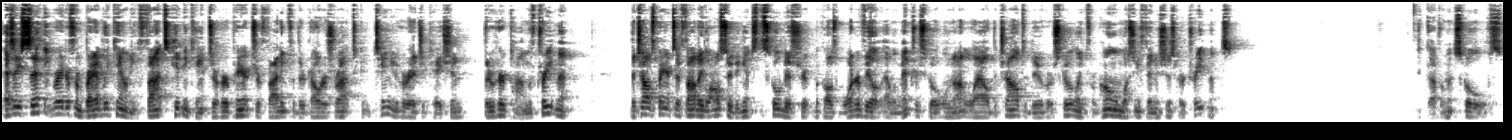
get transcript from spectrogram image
As a second grader from Bradley County fights kidney cancer, her parents are fighting for their daughter's right to continue her education through her time of treatment. The child's parents have filed a lawsuit against the school district because Waterville Elementary School will not allow the child to do her schooling from home while she finishes her treatments. The government schools.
